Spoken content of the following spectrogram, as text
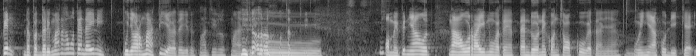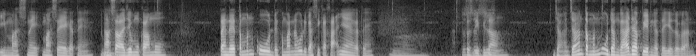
Pin, dapat dari mana kamu tenda ini? Punya orang mati ya katanya gitu. Mati lu. Mati. Orang Uh. Om Ipin nyaut, ngawur raimu katanya, tendone koncoku katanya. Wingi aku dikei masne mase katanya. Ngasal aja mukamu. Tenda temenku, udah kemarin aku dikasih kakaknya katanya. Wah. Terus, dibilang, jangan-jangan temenmu udah nggak ada pin katanya gitu kan.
